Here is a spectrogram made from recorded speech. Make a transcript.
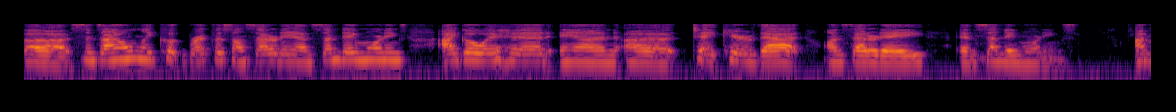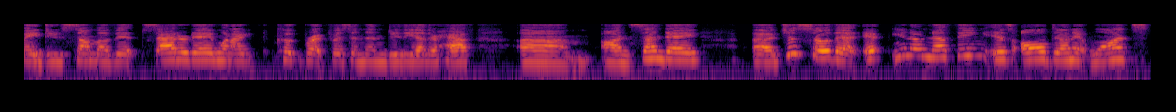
uh, since I only cook breakfast on Saturday and Sunday mornings, I go ahead and uh, take care of that on Saturday and Sunday mornings. I may do some of it Saturday when I cook breakfast and then do the other half um, on Sunday, uh, just so that it, you know nothing is all done at once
